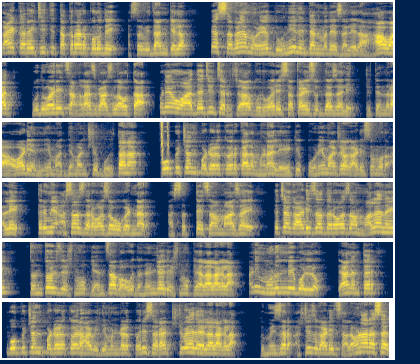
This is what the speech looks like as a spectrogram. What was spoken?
काय करायची ती तक्रार करू दे असं विधान केलं. या सगळ्यामुळे दोन्ही नेत्यांमध्ये झालेला हा वाद बुधवारी चांगलाच गाजला होता. पण या वादाची चर्चा गुरुवारी सकाळी सुद्धा झाली. जितेंद्र आव्हाड यांनी माध्यमांशी बोलताना गोपीचंद पडळकर काल म्हणाले की कोणी माझ्या गाडीसमोर आले तर मी असाच दरवाजा उघडणार. हा सत्तेचा माज आहे. त्याच्या गाडीचा दरवाजा मला नाही. संतोष देशमुख यांचा भाऊ धनंजय देशमुख याला लागला आणि म्हणून मी बोललो. त्यानंतर गोपीचंद पडळकर हा विधिमंडळ परिसरात शिव्या द्यायला लागला. तुम्ही जर अशीच गाडी चालवणार असाल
